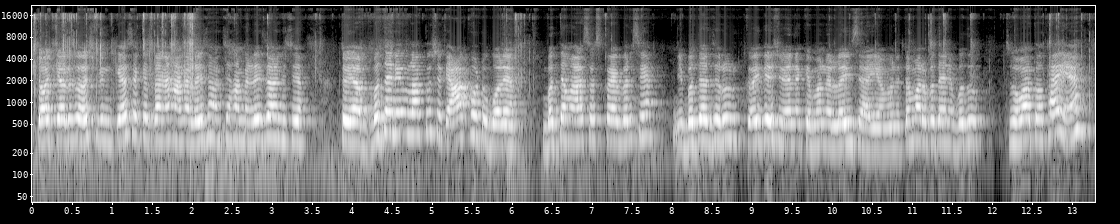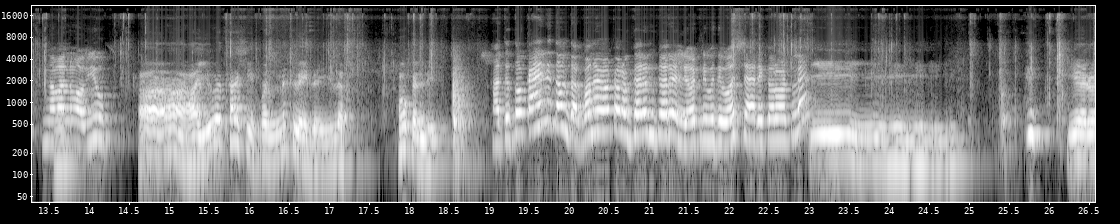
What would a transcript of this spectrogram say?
તો અત્યારે તો અશ્વિન કહે છે કે તને સામે લઈ જવાનું છે સામે લઈ જવાની છે. તો એ બધાને એવું લાગતું છે કે આ ખોટું બોલે. બધા મારા સબસ્ક્રાઈબર છે એ બધા જરૂર કહી દેજો એને કે મને લઈ જાય એમ. અને તમારે બધાને બધું જોવા તો થાય હે? નવા નવા વ્યૂ હા હા હા એ થશે પણ નથી લઈ જઈ લે. હું કરી લઈ હા તો તો કાઈ નહીં તમ તાર બનાવ્યા કરો ઘરે ને ઘરે લ્યો એટલી બધી હોશિયારી કરો એટલે યેરો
